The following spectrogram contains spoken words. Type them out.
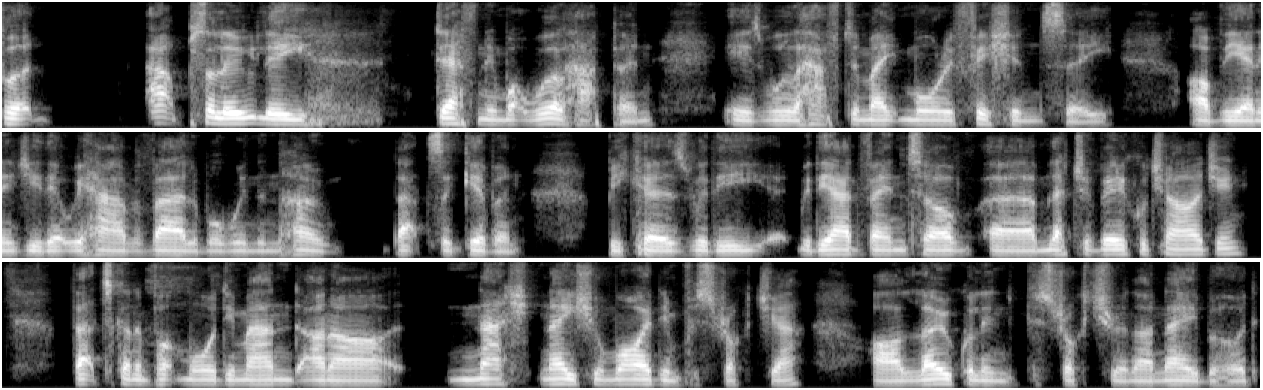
but absolutely, definitely, what will happen is we'll have to make more efficiency of the energy that we have available within the home. That's a given because with the with the advent of um, electric vehicle charging, that's going to put more demand on our nationwide infrastructure, our local infrastructure in our neighbourhood,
